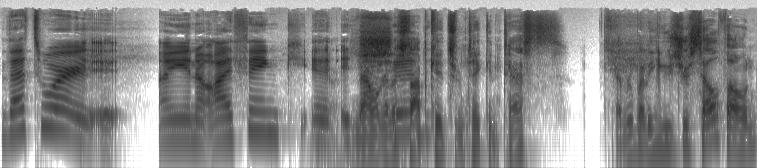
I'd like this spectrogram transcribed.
that's where it, uh, you know i think it, it now we're going to stop kids from taking tests. Everybody use your cell phone.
